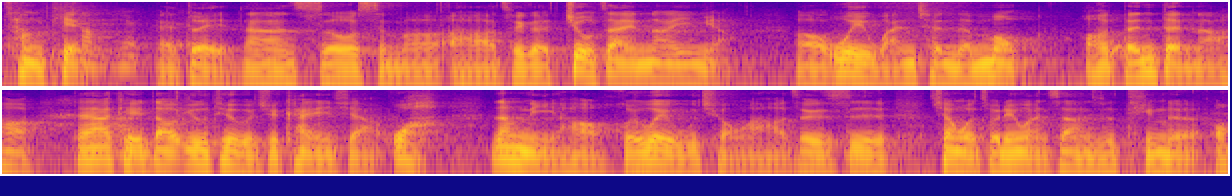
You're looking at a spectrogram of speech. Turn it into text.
唱片。唱片。哎，对，那时候什么啊，这个就在那一秒啊，未完成的梦哦等等啊哈，大家可以到 YouTube 去看一下哇。让你哈回味无穷啊哈，这个是像我昨天晚上就听了哦，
